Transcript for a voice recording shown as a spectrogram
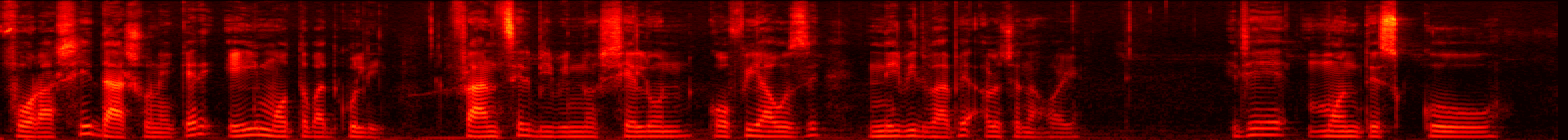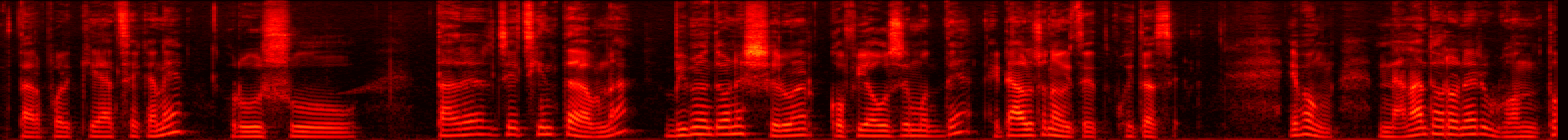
ফরাসি দার্শনিকের এই মতবাদগুলি ফ্রান্সের বিভিন্ন সেলুন, কফি হাউসে নিবিড়ভাবে আলোচনা হয়। এই যে মন্তেস্কো, তারপর কে আছে এখানে? রুশু তাদের যে চিন্তা ভাবনা বিভিন্ন ধরনের সেলুনের কফি হাউসের মধ্যে এটা আলোচনা হইতে, হইতেছে। এবং নানা ধরনের গ্রন্থ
